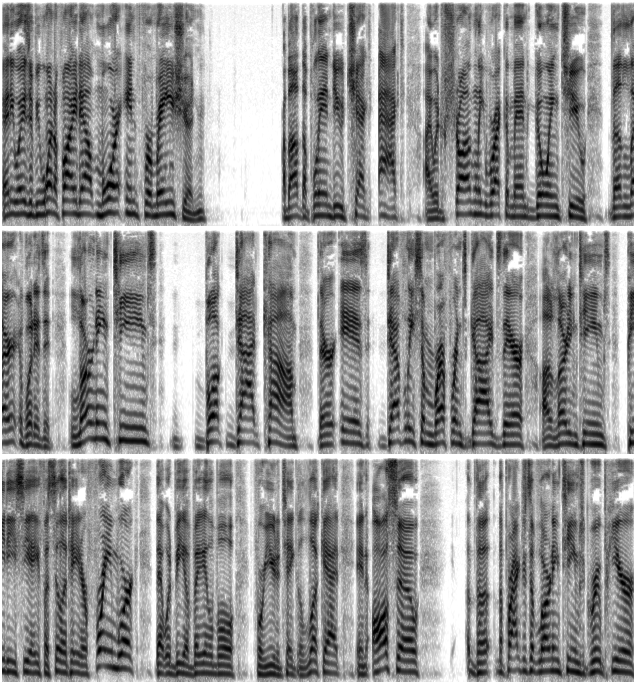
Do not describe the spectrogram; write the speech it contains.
Anyways, if you want to find out more information, about the Plan Do Checked Act, I would strongly recommend going to the learn what is it? Learning Teams book.com. There is definitely some reference guides there, a learning teams PDCA facilitator framework that would be available for you to take a look at. And also, the, the practice of learning teams group here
